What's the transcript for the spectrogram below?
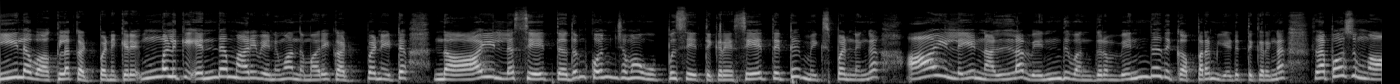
நீல வாக்கில் கட் பண்ணிக்கிறேன். உங்களுக்கு எந்த மாதிரி வேணுமோ அந்த மாதிரி கட் பண்ணிவிட்டு இந்த ஆயிலில் சேர்த்ததும் கொஞ்சமாக உப்பு சேர்த்துக்கிறேன். சேர்த்துட்டு மிக்ஸ் பண்ணுங்கள் ஆயில்லையே நல்லா வெந்து வந்துடும் வெந்ததுக்கப்புறம் எடுத்துக்கிறேங்க. சப்போஸ் உங்கள்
